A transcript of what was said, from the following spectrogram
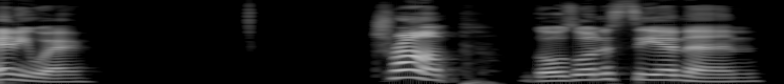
Anyway, Trump goes on to CNN.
